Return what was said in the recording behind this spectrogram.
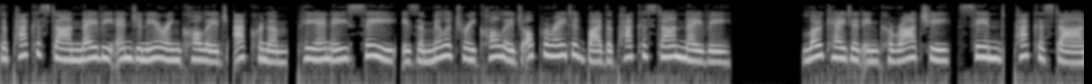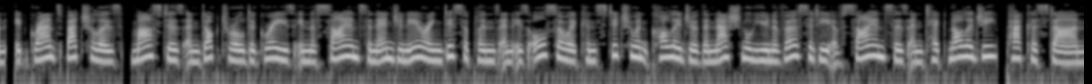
The Pakistan Navy Engineering College acronym, PNEC, is a military college operated by the Pakistan Navy. Located in Karachi, Sindh, Pakistan, it grants bachelor's, master's and doctoral degrees in the science and engineering disciplines and is also a constituent college of the National University of Sciences and Technology, Pakistan.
